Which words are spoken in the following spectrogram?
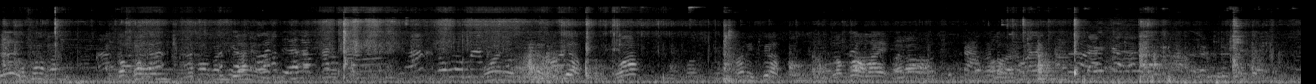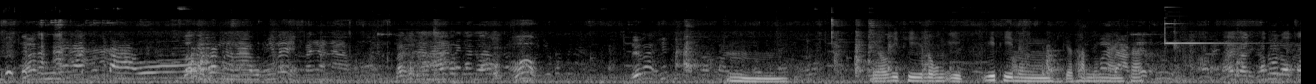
หนีเชือกลอ งพ่อไว้แล้วมาข้างนานาคุณไม่ได้ข้างนาแล้วก็นานาโอ้เดี๋ยวคิดอืมเดี๋ยววิธีลงอีกวิธีหนึ่งจะทำยังไงคะไปไปขับรถออกไป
